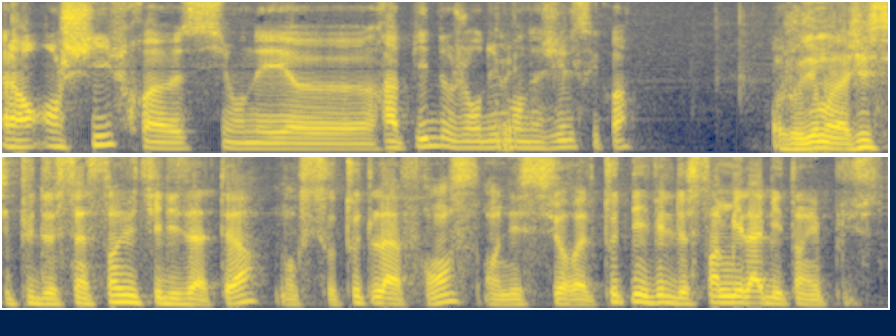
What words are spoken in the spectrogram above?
Alors en chiffres, euh, si on est rapide aujourd'hui, mon agile, c'est quoi? Aujourd'hui, mon agile, c'est plus de 500 utilisateurs. Donc, sur toute la France, on est sur toutes les villes de 100 000 habitants et plus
